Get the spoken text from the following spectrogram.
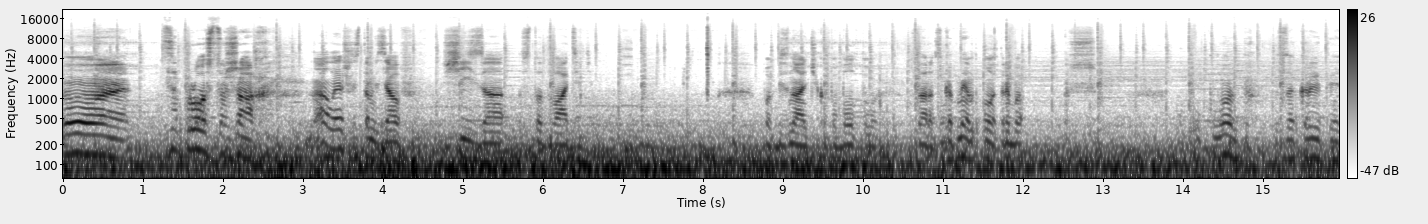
Ой, це просто жах. Ну, але щось там взяв 6 за 120. По бізнальчику, по болту. Зараз катнем. О, треба уклон закрити.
